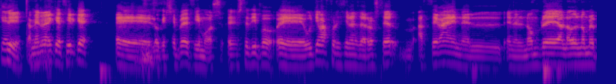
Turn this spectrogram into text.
Sí, también hay que decir que eh, lo que siempre decimos, este tipo, eh, últimas posiciones de roster, Arcega en el, en el nombre, al lado del nombre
